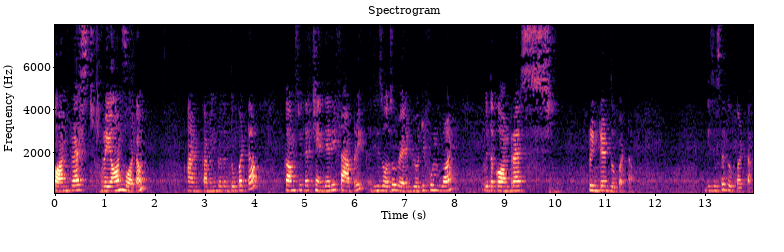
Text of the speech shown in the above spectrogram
contrast rayon bottom. And coming to the dupatta comes with a chanderi fabric. This is also very beautiful one with a contrast printed dupatta this is the dupatta.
